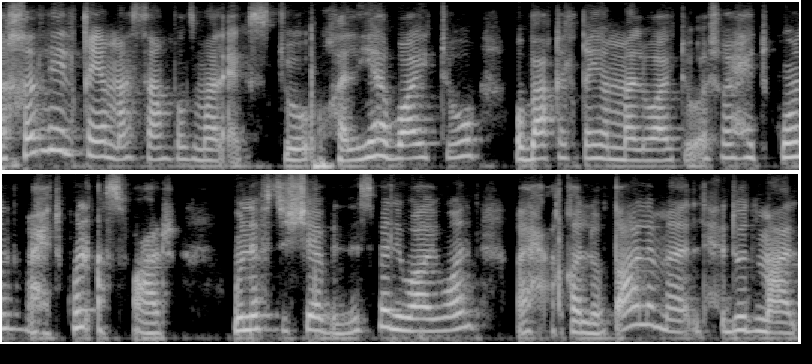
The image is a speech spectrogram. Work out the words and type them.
خلي القيم مع ال samples مال x2 وخليها ب y2 وباقي القيم مال y2 إيش راح تكون؟ راح تكون أصفار. ونفس الشيء بالنسبة ل y1 راح أقله. طالما الحدود مال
